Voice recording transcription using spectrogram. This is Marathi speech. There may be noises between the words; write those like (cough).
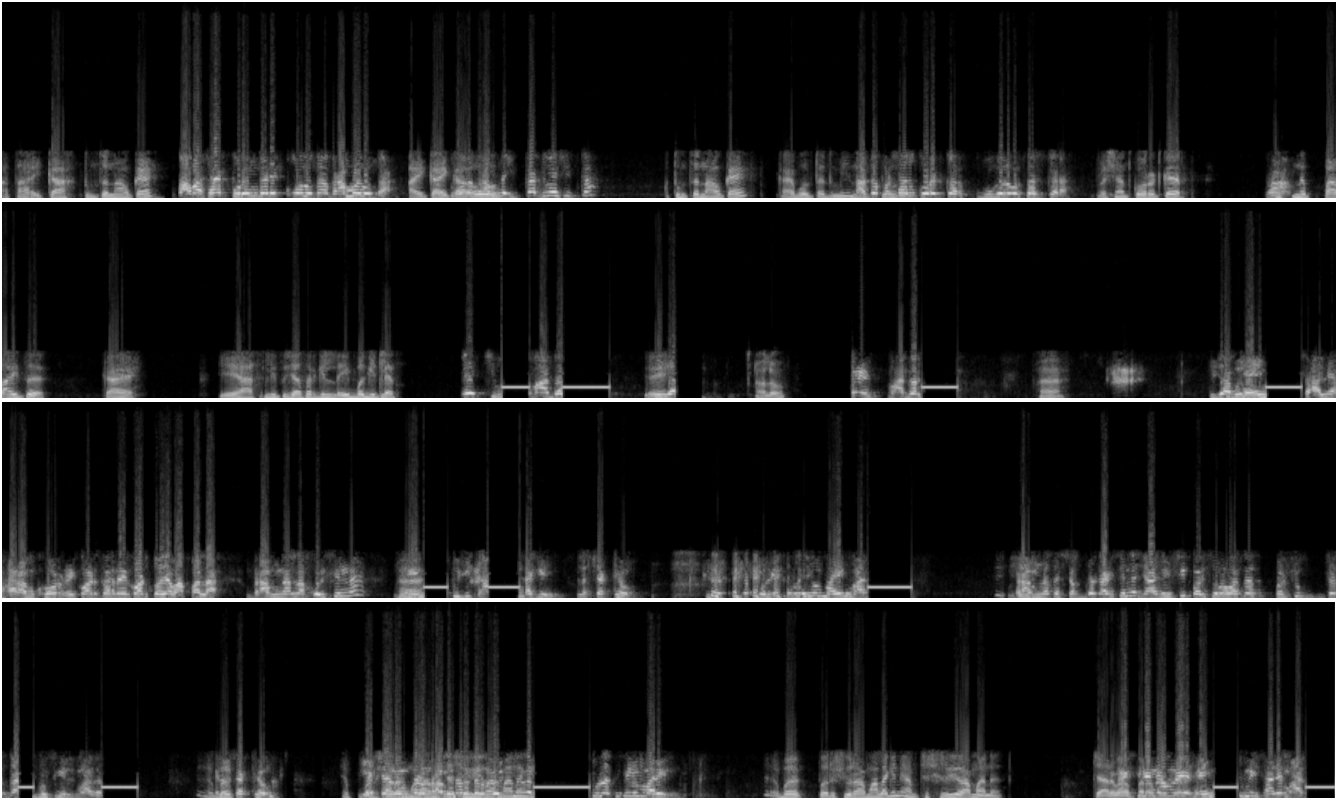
आता ऐका तुमचं नाव काय? बाबासाहेब पुरंदरे कोण होता? ब्राह्मण होता. ऐका ऐका तुम्हाला हो. ब्राह्मण इतका द्वेष इतका? तुमचं नाव काय? काय बोलताय तुम्ही? माझं नागपूरहून? प्रशांत कोरटकर. गुगलवर सर्च करा. प्रशांत कोरटकर? हा. इथनं पळायचं. काय? हे असली तुझ्यासारखी लई बघितल्यात. ए, चिव- ए, हॅलो. माझं हा. तुझ्या आले हरामखोर. रेकॉर्ड कर रेकॉर्ड तुझ्या बापाला. ब्राह्मणाला बोलशील ना तुझी गाठ टाकीन. लक्षात ठेव. कोल्हापूरला येऊन माहीत मार. ब्राह्मणाचा शब्द काढशील ना ज्या दिवशी परशुरामाचा परशु घुसतील माझं. लक्षात ठेव. याच्यानंतर तुला मारील बघ परशुरामाला की नाही आमच्या श्रीरामानं? चार वेळा तुम्ही सारे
